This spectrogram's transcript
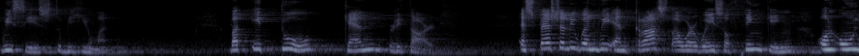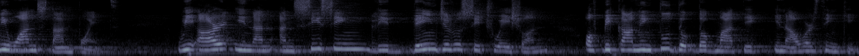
we cease to be human. But it too can retard, especially when we encrust our ways of thinking on only one standpoint. We are in an unceasingly dangerous situation of becoming too dogmatic in our thinking.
